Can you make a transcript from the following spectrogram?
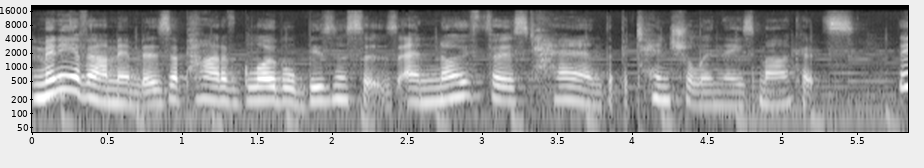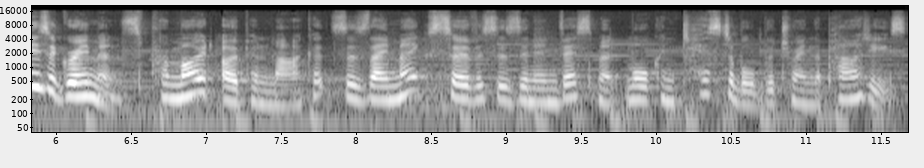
Many of our members are part of global businesses and know firsthand the potential in these markets. These agreements promote open markets as they make services and investment more contestable between the parties,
